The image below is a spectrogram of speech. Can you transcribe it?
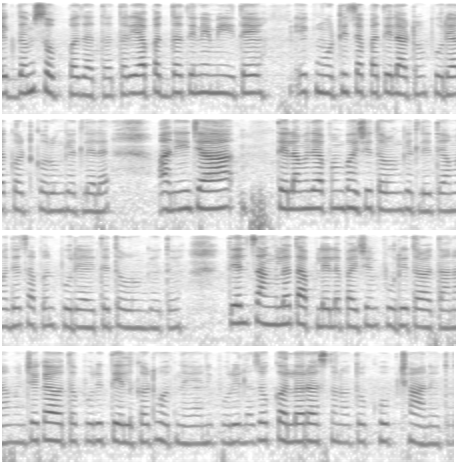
एकदम सोपं जातं. तर या पद्धतीने मी इथे एक मोठी चपाती लाटून पुऱ्या कट करून घेतलेल्या आहे आणि ज्या तेलामध्ये आपण भजी तळून घेतली त्यामध्येच आपण पुऱ्या इथे तळून घेतो आहे तेल चांगलं तापलेलं पाहिजे पुरी तळताना. म्हणजे काय होतं पुरी तेलकट होत नाही आणि पुरीला जो कलर असतो ना तो खूप छान येतो.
